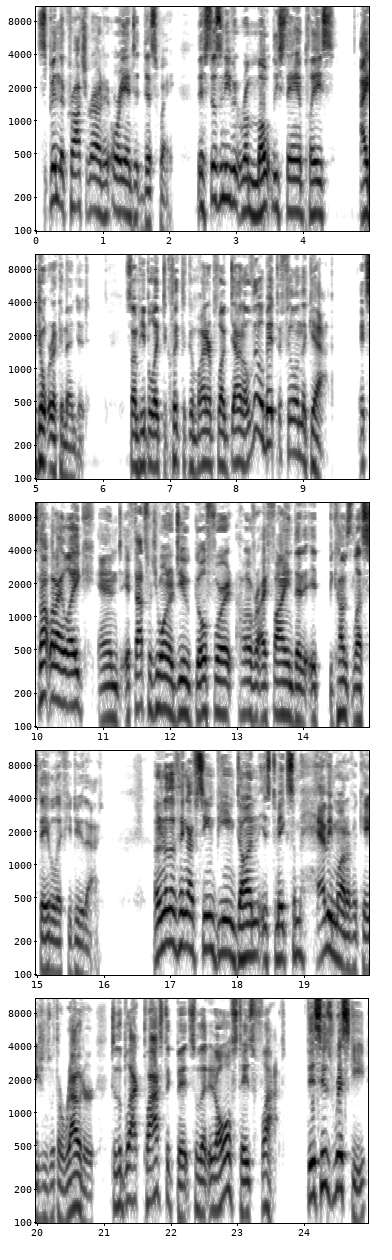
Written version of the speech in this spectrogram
spin the crotch around and orient it this way. This doesn't even remotely stay in place. I don't recommend it. Some people like to click the combiner plug down a little bit to fill in the gap. It's not what I like, and if that's what you want to do, go for it. However, I find that it becomes less stable if you do that. Another thing I've seen being done is to make some heavy modifications with a router to the black plastic bit so that it all stays flat. This is risky.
